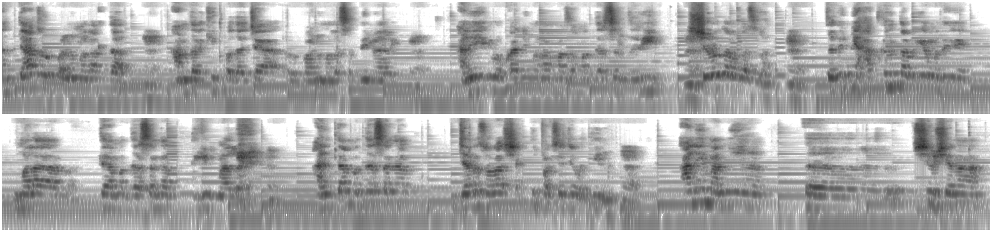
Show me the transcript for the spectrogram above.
आणि त्याच रूपानं मला आता. आमदारकी पदाच्या रूपानं मला संधी मिळाली. अनेक लोकांनी मला माझा मतदारसंघ जरी. शिरो तालुका असला. तरी मी हातकण तालुक्यामध्ये मला त्या मतदारसंघात तिकीट मिळालं. आणि त्या मतदारसंघात जनस्वराज शक्ती पक्षाच्या वतीनं आणि माननीय शिवसेना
